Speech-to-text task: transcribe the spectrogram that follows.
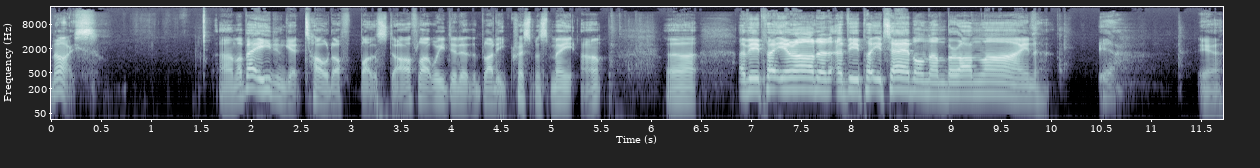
Nice. Um, I bet he didn't get told off by the staff like we did at the bloody Christmas meet-up. Uh, have you put your order? Have you put your table number online? Yeah, yeah.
